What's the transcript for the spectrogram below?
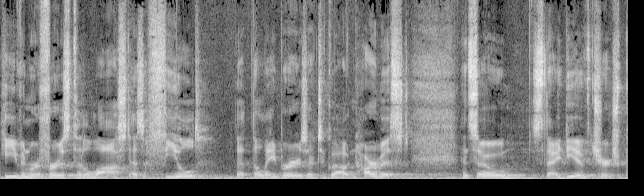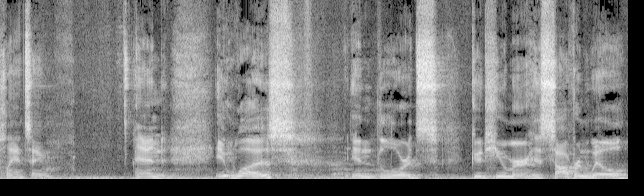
He even refers to the lost as a field that the laborers are to go out and harvest. And so it's the idea of church planting. And it was, in the Lord's good humor, his sovereign will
